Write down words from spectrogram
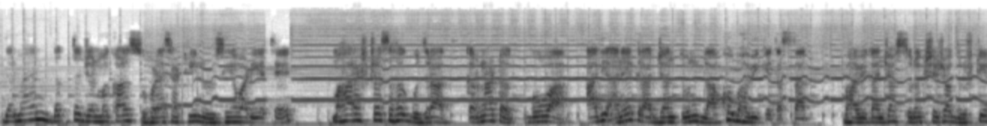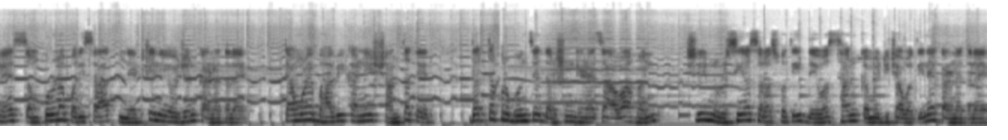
दरम्यान दत्त जन्मकाळ सोहळ्यासाठी नृसिंहवाडी येथे महाराष्ट्रासह गुजरात कर्नाटक गोवा आदी अनेक राज्यांतून लाखो भाविक येत असतात. भाविकांच्या सुरक्षेच्या दृष्टीने संपूर्ण परिसरात नेटके नियोजन करण्यात आलंय. त्यामुळे भाविकांनी शांततेत दत्तप्रभूंचे दर्शन घेण्याचं आवाहन श्री नृसिंह सरस्वती देवस्थान कमिटीच्या वतीने करण्यात आलंय.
